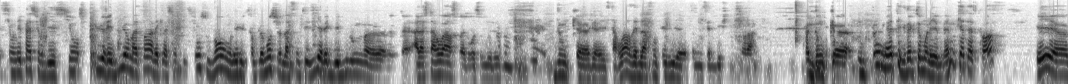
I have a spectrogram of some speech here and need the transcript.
si on n'est pas sur des sciences pures et dures maintenant avec la science-fiction, souvent on est simplement sur de la fantasy avec des boulons à la Star Wars, quoi, grosso modo. Donc Star Wars est de la fantasy comme cette définition-là. Donc on peut mettre exactement les mêmes catastrophes et euh,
